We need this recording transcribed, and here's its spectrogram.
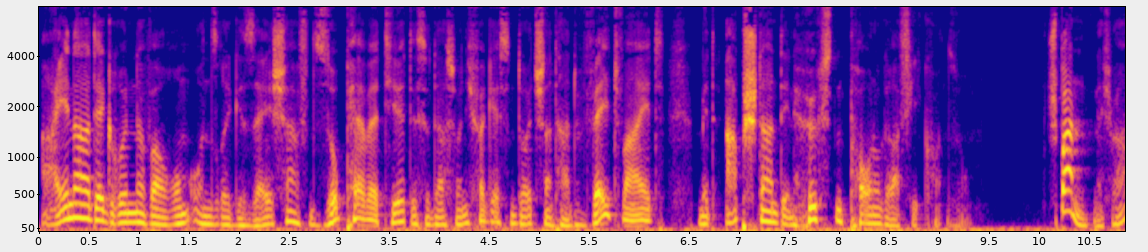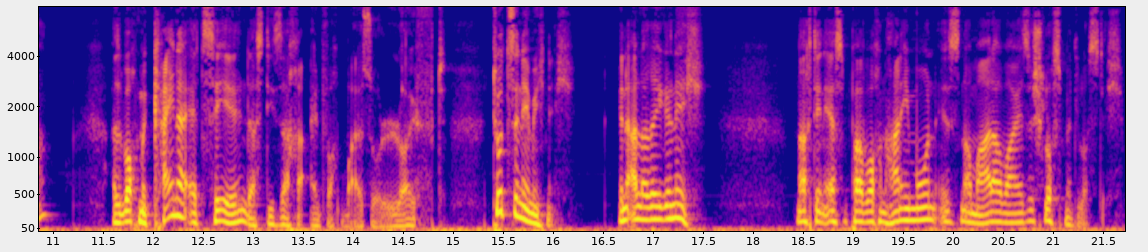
einer der Gründe, warum unsere Gesellschaft so pervertiert ist. Du darfst man nicht vergessen, Deutschland hat weltweit mit Abstand den höchsten Pornografiekonsum. Spannend, nicht wahr? Also braucht mir keiner erzählen, dass die Sache einfach mal so läuft. Tut sie nämlich nicht. In aller Regel nicht. Nach den ersten paar Wochen Honeymoon ist normalerweise Schluss mit lustig.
